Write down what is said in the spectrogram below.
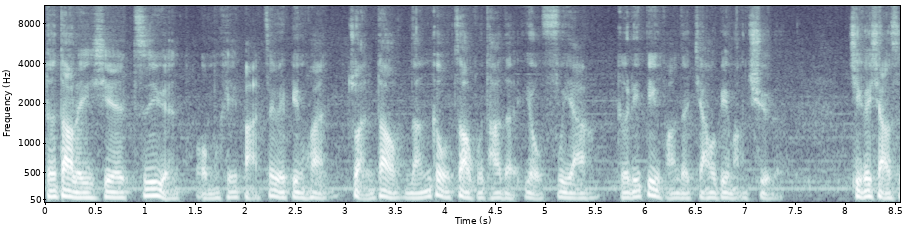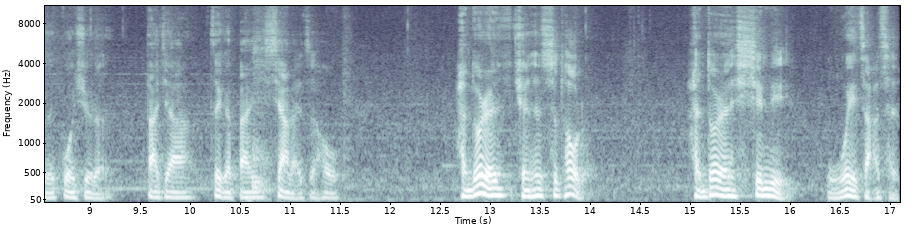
得到了一些资源，我们可以把这位病患转到能够照顾他的有负压隔离病房的加护病房去了。几个小时过去了，大家这个班下来之后，很多人全身湿透了，很多人心里五味杂陈。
